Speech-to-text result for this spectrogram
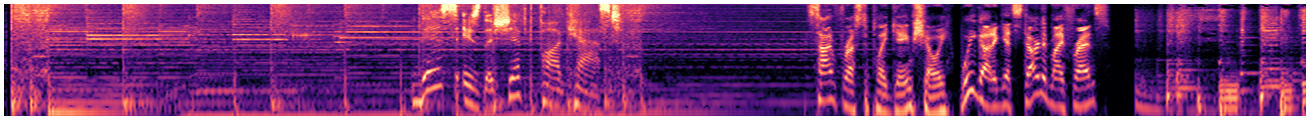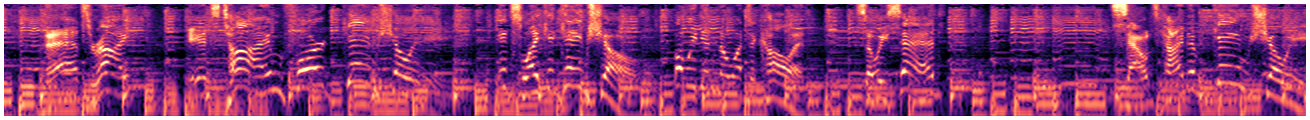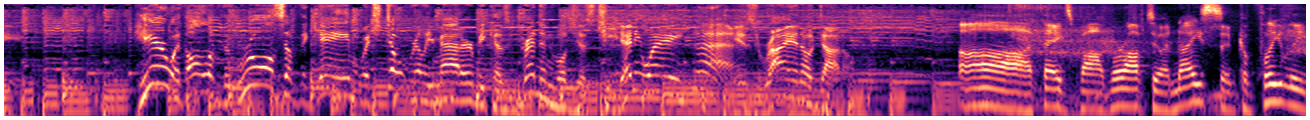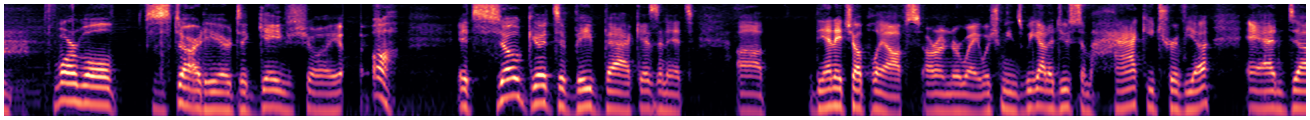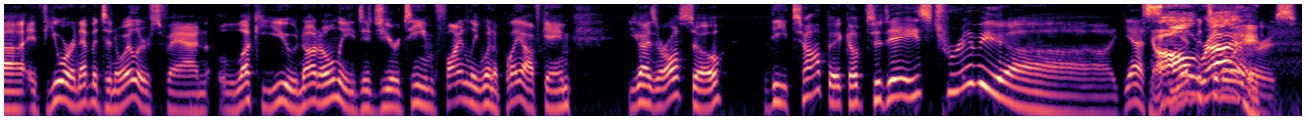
This is the Shift Podcast. It's time for us to play game showy. We got to get started, my friends. That's right. It's time for game showy. It's like a game show, but we didn't know what to call it. So we said, sounds kind of game showy. Here with all of the rules of the game, which don't really matter because Brendan will just cheat anyway, is Ryan O'Donnell. Ah, thanks, Bob. We're off to a nice and completely formal start here to Game Show. Oh, it's so good to be back, isn't it? Uh, the NHL playoffs are underway, which means we got to do some hacky trivia. And uh, if you are an Edmonton Oilers fan, lucky you, not only did your team finally win a playoff game, you guys are also the topic of today's trivia. Yes, All the Edmonton right. Oilers.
